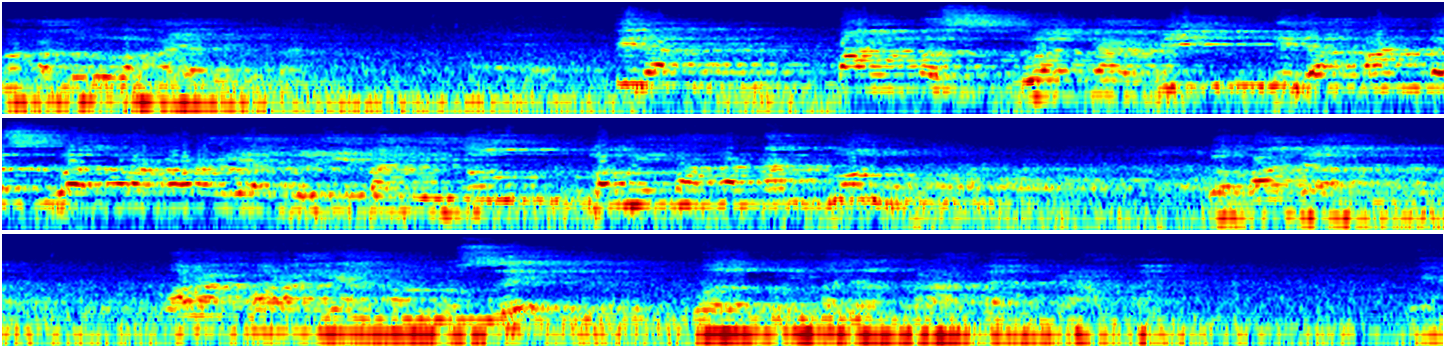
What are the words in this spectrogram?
Maka turunlah ayat itu tadi. Tidak pantas buat Nabi, tidak pantas buat orang-orang yang beriman itu memintakan ampun kepada orang-orang yang non muslim walaupun itu adalah kerabat-kerabat. Ya,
